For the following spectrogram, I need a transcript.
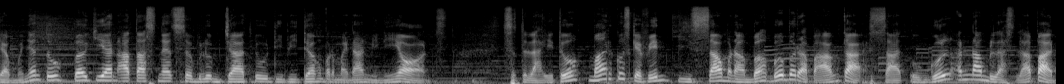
yang menyentuh bagian atas net sebelum jatuh di bidang permainan minions. Setelah itu, Marcus Kevin bisa menambah beberapa angka saat unggul 16-8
